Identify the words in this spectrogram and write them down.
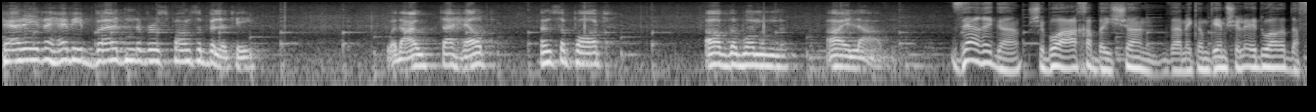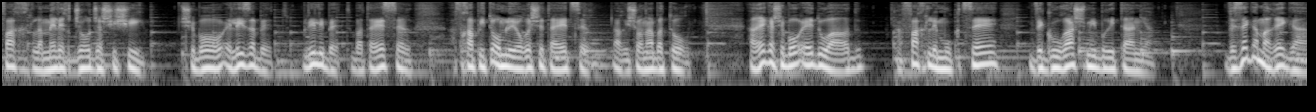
carry the heavy burden of responsibility without the help and support of the woman I love. זה הרגע שבו האח הביישן והמגמגם של אדוארד הפך למלך ג'ורג' השישי, שבו אליזבת, ליליבט, בת העשר, הפכה פתאום ליורשת העצר, הראשונה בתור. הרגע שבו אדוארד, הפך למוקצה וגורש מבריטניה. וזה גם הרגע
